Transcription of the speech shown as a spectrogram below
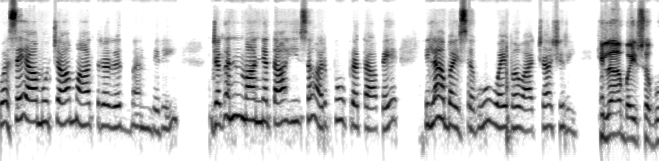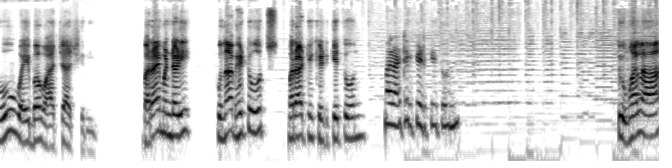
वसे आमुच्या मात्र हृदबंदिरी जगन्मान्यता ही अर्पू प्रतापे हिला बैसवू वैभवाच्या श्री हिला बैसबू वैभवाच्या श्री बराय मंडळी पुन्हा भेटूच मराठी खिडकीतून मराठी खिडकीतून तुम्हाला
